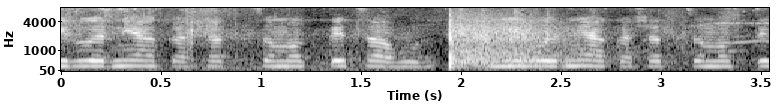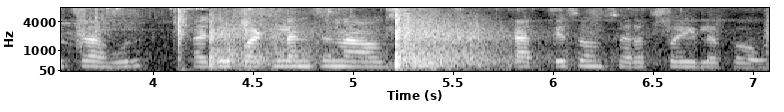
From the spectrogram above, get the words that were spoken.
नीरवर्णी आकाशात चमकते चाहूल. नीरवर्णी आकाशात चमकते चाहूल. अजय पाटलांचं नाव घेऊन टाकते संसारात पहिलं पाऊल.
